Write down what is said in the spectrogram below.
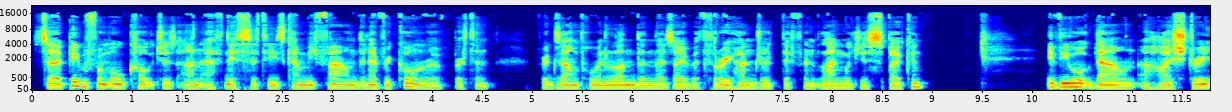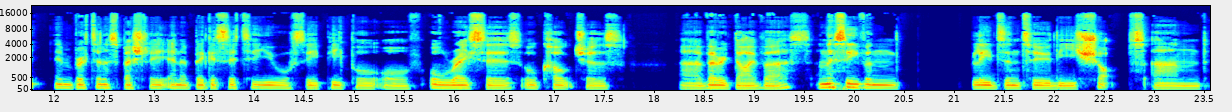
So people from all cultures and ethnicities can be found in every corner of Britain for example, in London there's over three hundred different languages spoken. If you walk down a high street in Britain, especially in a bigger city, you will see people of all races, all cultures, uh, very diverse. And this even bleeds into the shops and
